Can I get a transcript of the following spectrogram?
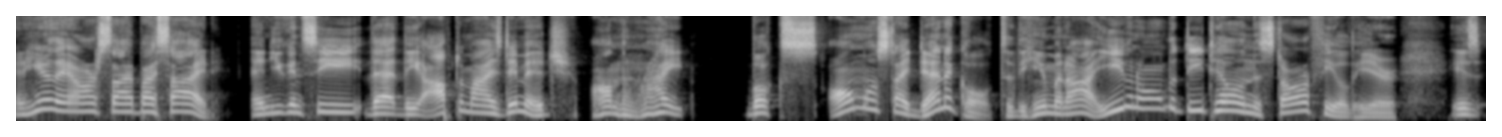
And here they are side by side. And you can see that the optimized image on the right looks almost identical to the human eye. Even all the detail in the star field here is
